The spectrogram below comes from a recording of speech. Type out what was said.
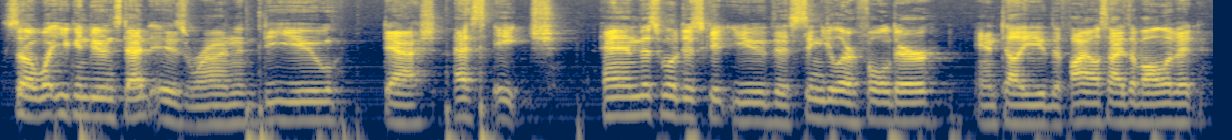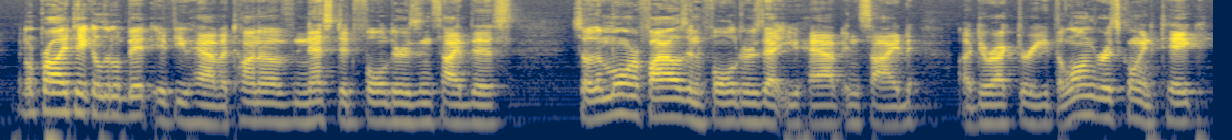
So what you can do instead is run du-sh. And this will just get you the singular folder and tell you the file size of all of it. It'll probably take a little bit if you have a ton of nested folders inside this. So the more files and folders that you have inside a directory, the longer it's going to take.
